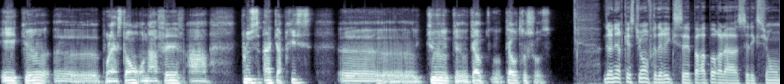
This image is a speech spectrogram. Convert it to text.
et que euh, pour l'instant, on a affaire à plus un caprice euh, qu'à autre chose. Dernière question, Frédéric, c'est par rapport à la sélection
